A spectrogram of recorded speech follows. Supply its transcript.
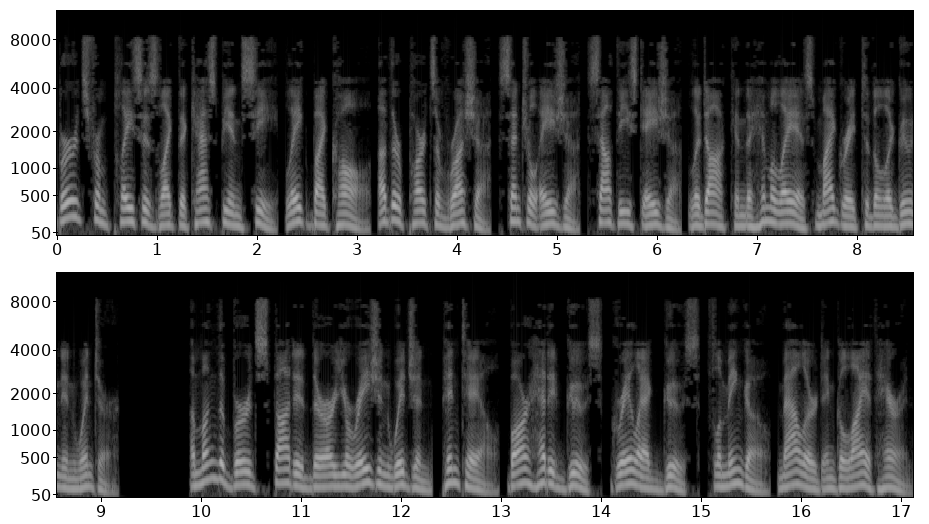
Birds from places like the Caspian Sea, Lake Baikal, other parts of Russia, Central Asia, Southeast Asia, Ladakh and the Himalayas migrate to the lagoon in winter. Among the birds spotted there are Eurasian widgeon, pintail, bar-headed goose, greylag goose, flamingo, mallard and Goliath heron.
